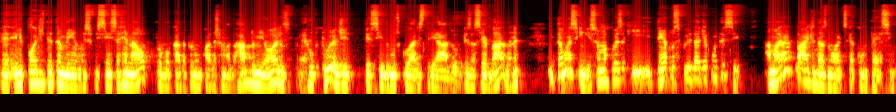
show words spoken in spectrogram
É, ele pode ter também uma insuficiência renal, provocada por um quadro chamado rabdomiólise, é, ruptura de tecido muscular estriado exacerbada, né? Então, assim, isso é uma coisa que tem a possibilidade de acontecer. A maior parte das mortes que acontecem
